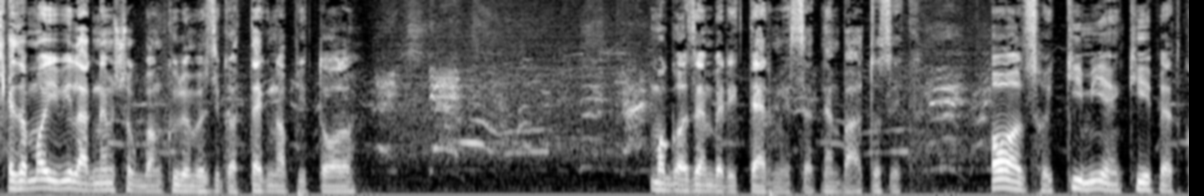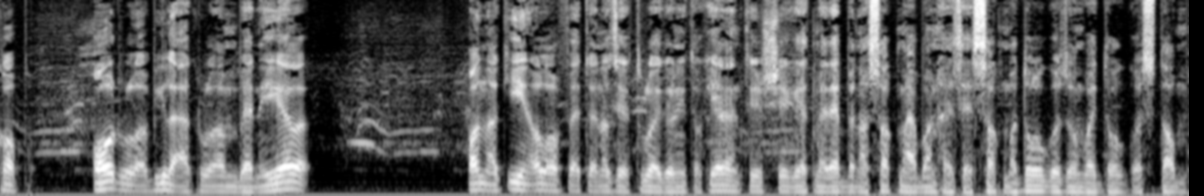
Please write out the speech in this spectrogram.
Ez a mai világ nem sokban különbözik a tegnapitól. Maga az emberi természet nem változik. Az, hogy ki milyen képet kap arról a világról, amiben él, annak én alapvetően azért tulajdonítok jelentőséget, mert ebben a szakmában, ha ez egy szakma dolgozom, vagy dolgoztam.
